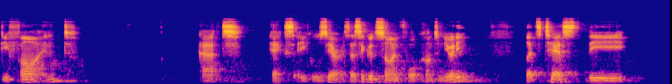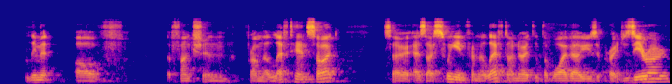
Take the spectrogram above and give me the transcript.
defined at x equals 0. So that's a good sign for continuity. Let's test the limit of the function from the left-hand side. So as I swing in from the left, I note that the y values approach zero.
